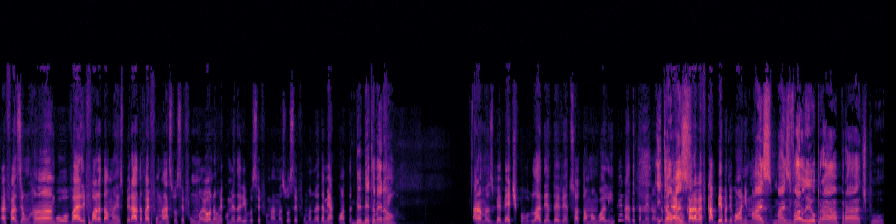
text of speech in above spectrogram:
Vai fazer um rango, vai ali fora dar uma respirada, vai fumar se você fuma. Eu não recomendaria você fumar, mas se você fuma não é da minha conta. Bebê também Enfim. não. Ah, não, mas beber, tipo, lá dentro do evento só tomar um golinho não tem nada também, não. Também Então, é que mas- o cara vai ficar bêbado igual um animal. Mas, né? mas valeu pra, pra, tipo,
